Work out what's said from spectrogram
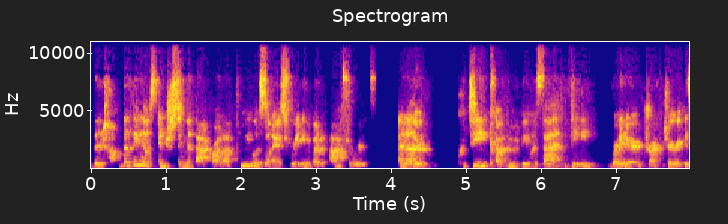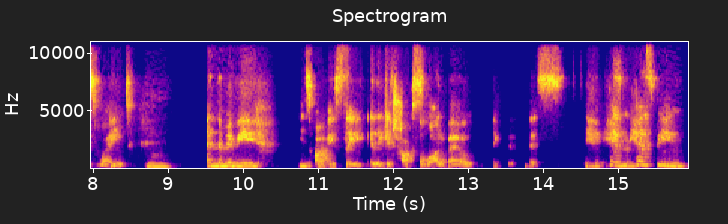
the top, the thing that was interesting that that brought up for me was when I was reading about it afterwards. Another critique of the movie was that the writer director is white, mm. and the movie is obviously like it talks a lot about like this his his being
